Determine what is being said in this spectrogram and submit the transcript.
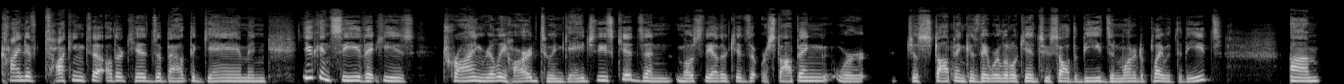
kind of talking to other kids about the game and you can see that he's trying really hard to engage these kids. And most of the other kids that were stopping were just stopping because they were little kids who saw the beads and wanted to play with the beads. Um,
